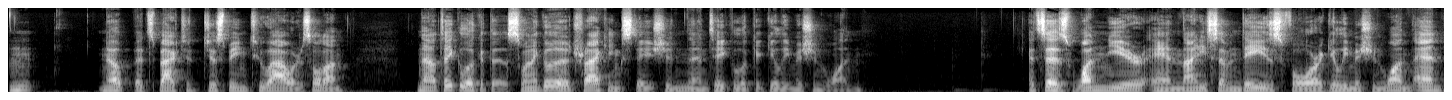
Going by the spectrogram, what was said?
Mm, nope, it's back to just being two hours. Hold on. Now take a look at this. When I go to the tracking station and take a look at Gilly Mission 1, it says one year and 97 days for Gilly Mission 1. And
